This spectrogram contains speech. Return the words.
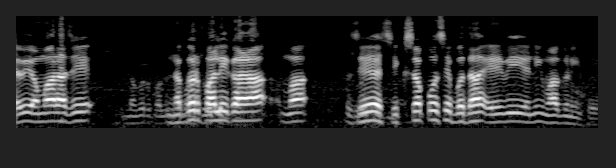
એવી અમારા જે નગરપાલિકામાં જે શિક્ષકો છે બધા એવી એની માગણી છે.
